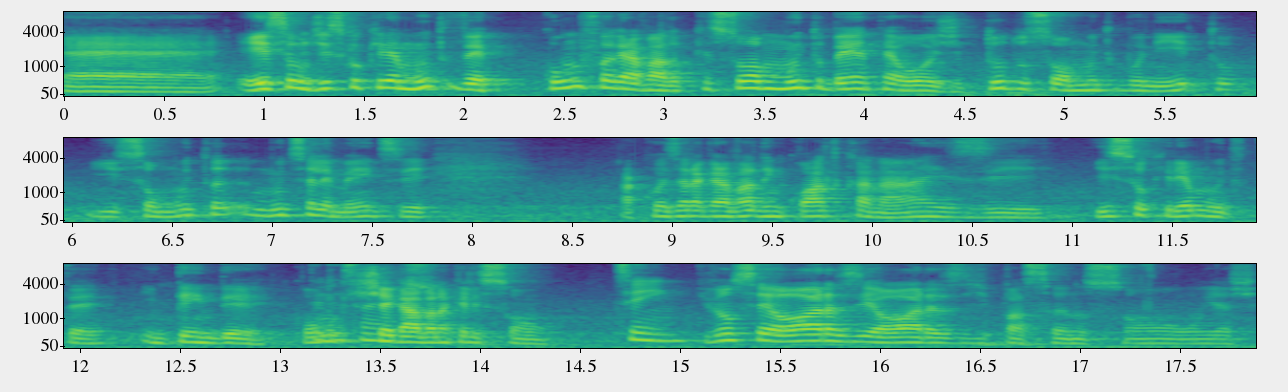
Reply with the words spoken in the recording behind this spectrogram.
É, esse é um disco que eu queria muito ver como foi gravado, porque soa muito bem até hoje. Tudo soa muito bonito e são muito, muitos elementos. E a coisa era gravada em quatro canais e isso eu queria muito ter, entender como que chegava naquele som. Sim. Deviam ser horas e horas de passando som e ach-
